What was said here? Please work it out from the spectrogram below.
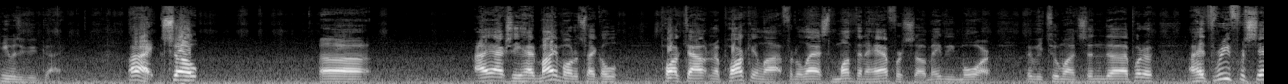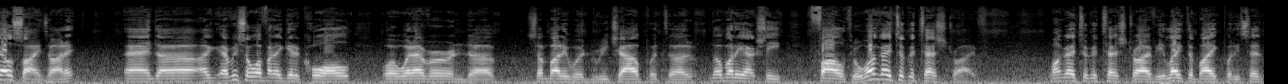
He was a good guy. All right, so uh, I actually had my motorcycle parked out in a parking lot for the last month and a half or so, maybe more, maybe two months, and uh, I put a. I had three for sale signs on it, and uh, I, every so often I get a call or whatever, and uh, somebody would reach out, but uh, nobody actually followed through. One guy took a test drive. One guy took a test drive. He liked the bike, but he said,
